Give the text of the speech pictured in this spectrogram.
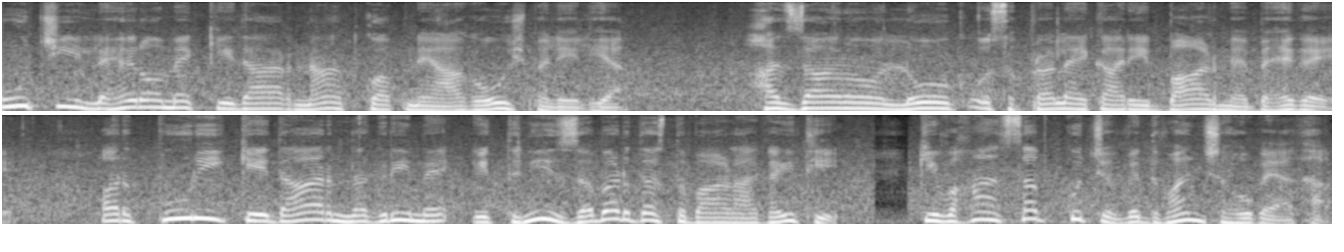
ऊँची लहरों में केदारनाथ को अपने आगोश में ले लिया। हज़ारों लोग उस प्रलयकारी बाढ़ में बह गए और पूरी केदार नगरी में इतनी ज़बरदस्त बाढ़ आ गई थी कि वहाँ सब कुछ विध्वंस हो गया था।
